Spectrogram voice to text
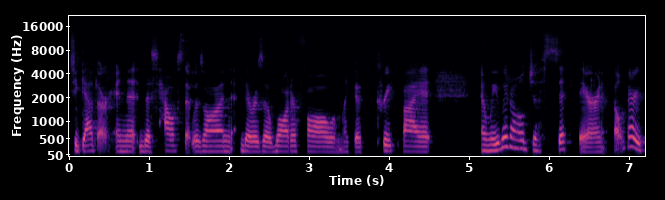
together in the, this house that was on there was a waterfall and like a creek by it. And we would all just sit there and it felt very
